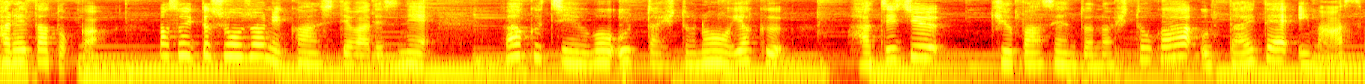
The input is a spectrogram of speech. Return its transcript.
腫れたとか、まあ、そういった症状に関してはですねワクチンを打った人の約89%の人が訴えています、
